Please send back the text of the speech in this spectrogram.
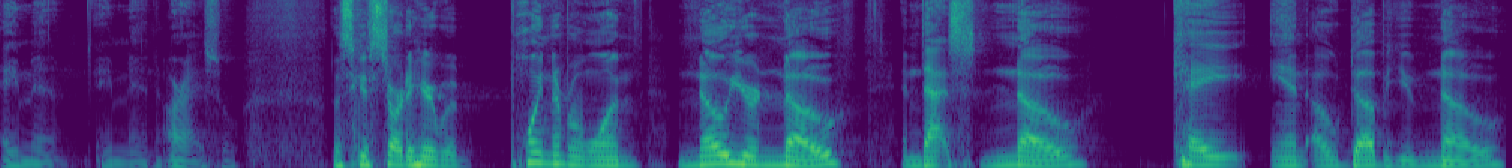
Amen. Amen. All right, so let's get started here with point number one know your no, and that's no, K N O W, no,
